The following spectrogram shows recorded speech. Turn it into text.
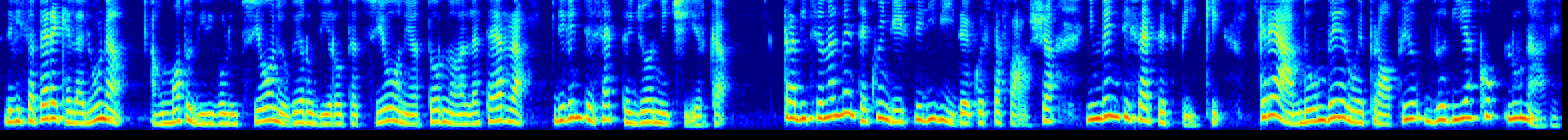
Devi sapere che la Luna ha un moto di rivoluzione, ovvero di rotazione attorno alla Terra di 27 giorni circa. Tradizionalmente quindi si divide questa fascia in 27 spicchi, creando un vero e proprio zodiaco lunare.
